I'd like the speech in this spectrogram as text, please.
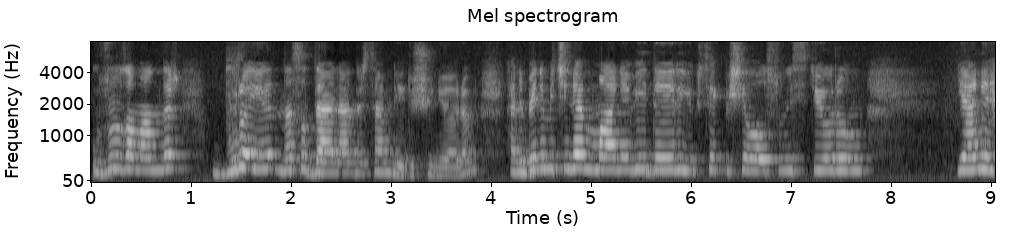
Uzun zamandır burayı nasıl değerlendirsem diye düşünüyorum. Hani benim için hem manevi değeri yüksek bir şey olsun istiyorum. Yani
